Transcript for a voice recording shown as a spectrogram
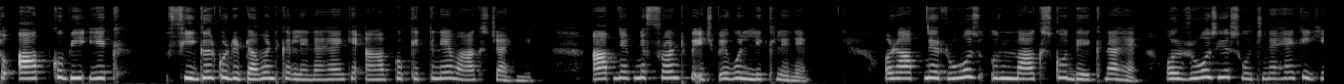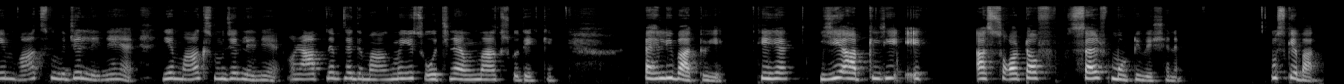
तो आपको भी एक फिगर को डिटर्मिन कर लेना है कि आपको कितने मार्क्स चाहिए। आपने अपने फ्रंट पेज पे वो लिख लेने और आपने रोज़ उन मार्क्स को देखना है और रोज़ ये सोचना है कि ये मार्क्स मुझे लेने हैं, ये मार्क्स मुझे लेने हैं और आपने अपने दिमाग में ये सोचना है उन मार्क्स को देख के। पहली बात तो ये, ठीक है? ये आपके लिए एक a sort of self motivation है। उसके बाद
